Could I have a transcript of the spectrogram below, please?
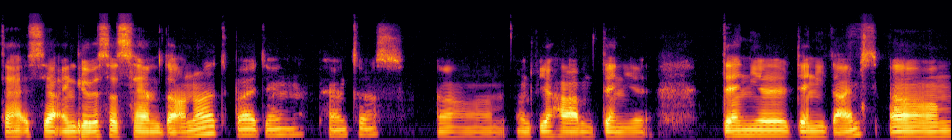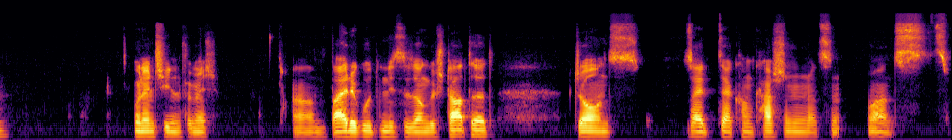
da ist ja ein gewisser Sam Darnold bei den Panthers. Ähm, und wir haben Daniel, Daniel, Danny Dimes. Ähm, unentschieden für mich. Ähm, beide gut in die Saison gestartet. Jones seit der Concussion, jetzt war es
